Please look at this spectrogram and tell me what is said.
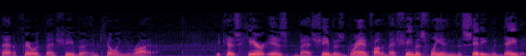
that affair with Bathsheba and killing Uriah? Because here is Bathsheba's grandfather. Bathsheba's fleeing the city with David.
